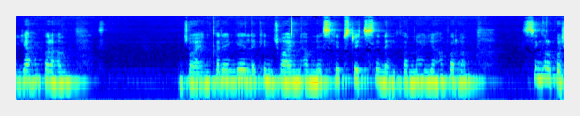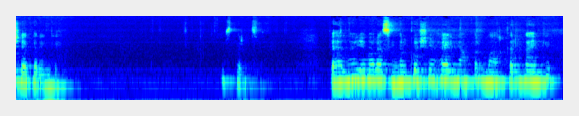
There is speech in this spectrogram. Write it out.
यहाँ पर हम ज्वाइन करेंगे, लेकिन ज्वाइन हमने स्लिप स्टिच से नहीं करना। यहाँ पर हम सिंगल क्रोशिया करेंगे। इस तरह से। पहला ये हमारा सिंगल क्रोशिया है, यहाँ पर मार्कर लगाएँगे।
